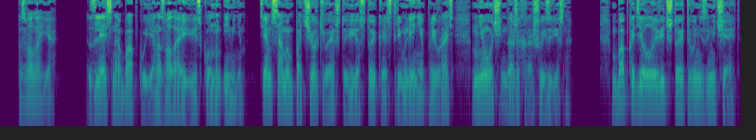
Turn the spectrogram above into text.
— позвала я. Злясь на бабку, я назвала ее исконным именем, тем самым подчеркивая, что ее стойкое стремление приврать мне очень даже хорошо известно. Бабка делала вид, что этого не замечает.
